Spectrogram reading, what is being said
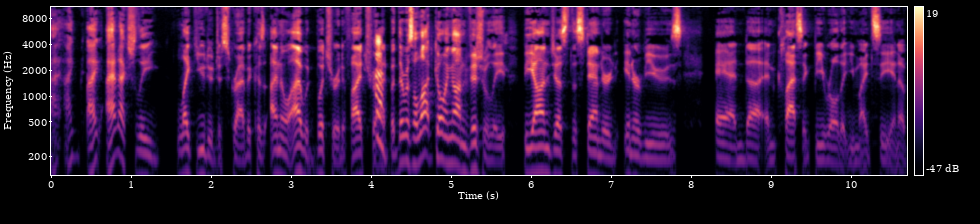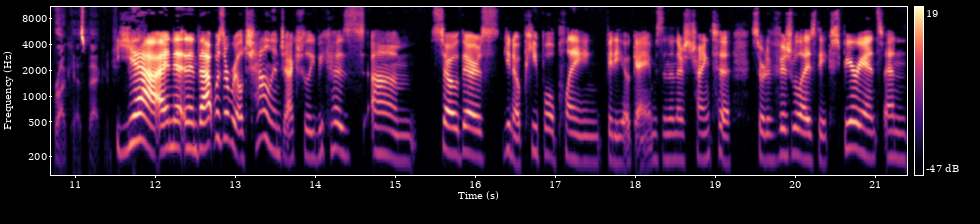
I, I, I'd actually like you to describe it because I know I would butcher it if I tried. But there was a lot going on visually beyond just the standard interviews and uh, and classic B roll that you might see in a broadcast package. Yeah, and and that was a real challenge actually because um, so there's you know people playing video games and then there's trying to sort of visualize the experience and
